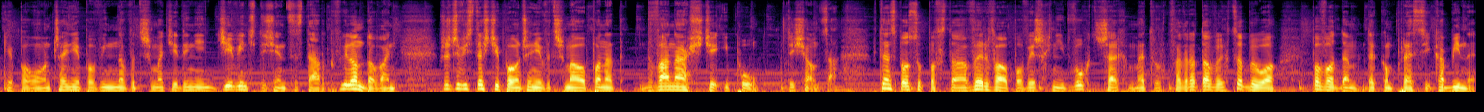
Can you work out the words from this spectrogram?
takie połączenie powinno wytrzymać jedynie 9000 startów i lądowań. W rzeczywistości połączenie wytrzymało ponad 12,5 tysiąca. W ten sposób powstała wyrwa o powierzchni 2-3 m2, co było powodem dekompresji kabiny.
